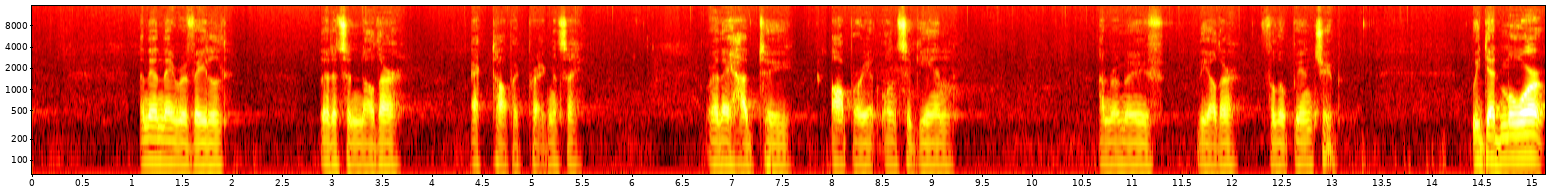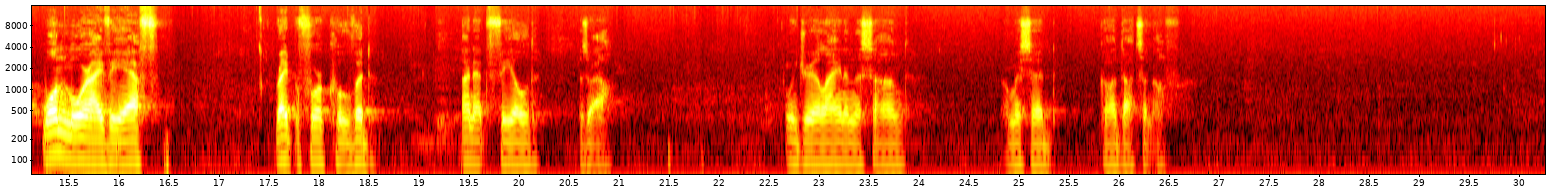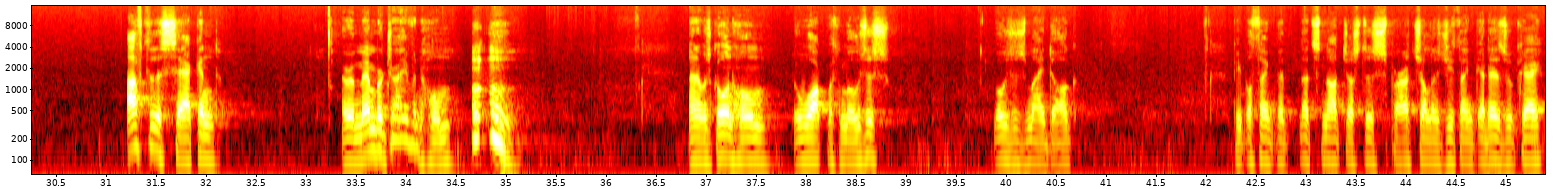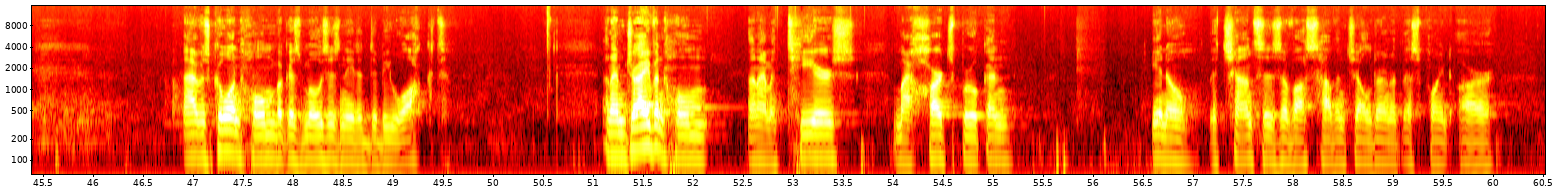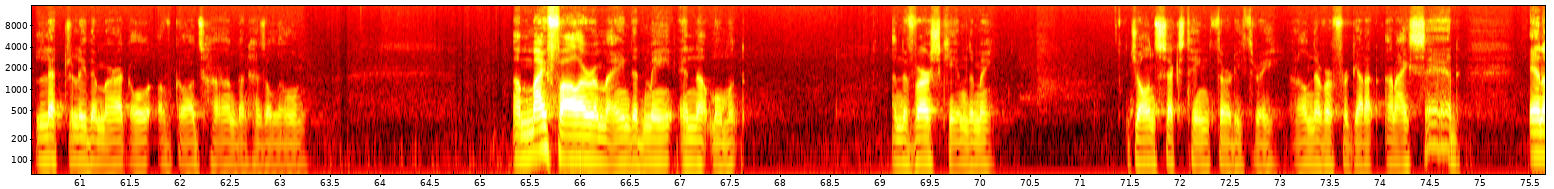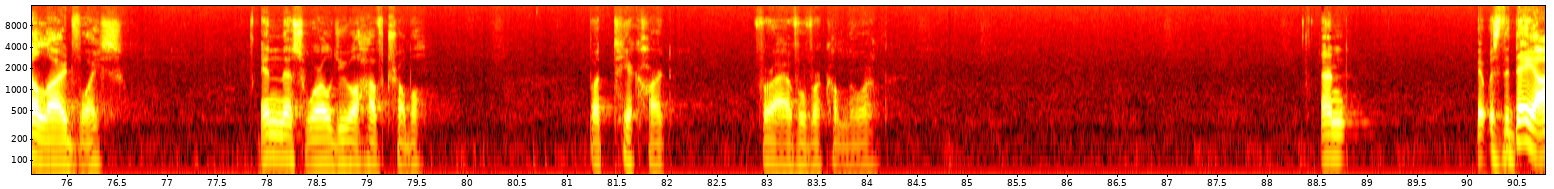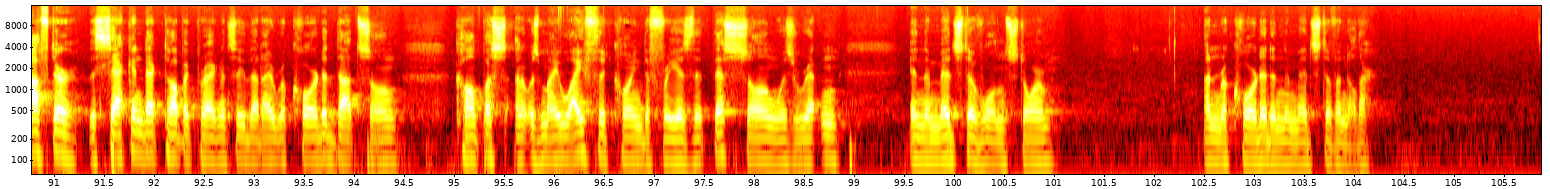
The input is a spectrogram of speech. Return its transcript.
And then they revealed that it's another ectopic pregnancy where they had to operate once again and remove the other fallopian tube. We did more, one more IVF right before COVID, and it failed as well. We drew a line in the sand and we said, God, that's enough. After the second, I remember driving home, and I was going home to walk with Moses. Moses is my dog. People think that that's not just as spiritual as you think it is, okay? I was going home because Moses needed to be walked. And I'm driving home, and I'm in tears. My heart's broken. You know, the chances of us having children at this point are literally the miracle of God's hand and His alone. And my father reminded me in that moment, and the verse came to me John 16 33, and I'll never forget it. And I said in a loud voice, In this world you will have trouble, but take heart, for I have overcome the world. And It was the day after the second ectopic pregnancy that I recorded that song, Compass, and it was my wife that coined the phrase that this song was written in the midst of one storm and recorded in the midst of another.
